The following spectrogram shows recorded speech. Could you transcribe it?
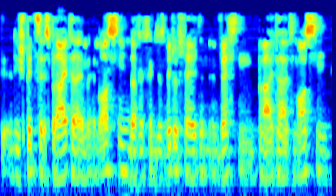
die Spitze ist breiter im, im Osten, dafür finde ich das Mittelfeld im, im, Westen breiter als im Osten.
